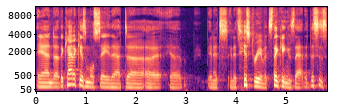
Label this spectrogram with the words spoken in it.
and uh, the Catechism will say that. Uh, uh, uh, in its in its history of its thinking is that this is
